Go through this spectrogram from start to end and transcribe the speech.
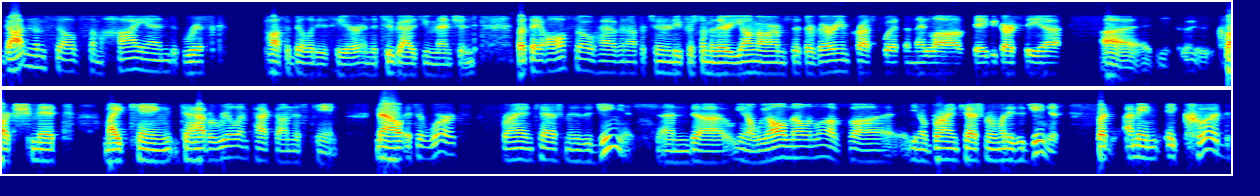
gotten themselves some high end risk possibilities here and the two guys you mentioned, but they also have an opportunity for some of their young arms that they're very impressed with and they love, Deivi Garcia, uh, Clarke Schmidt, Mike King, to have a real impact on this team. Now, if it works, Brian Cashman is a genius, and uh, you know we all know and love uh, you know Brian Cashman when he's a genius. But I mean, it could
